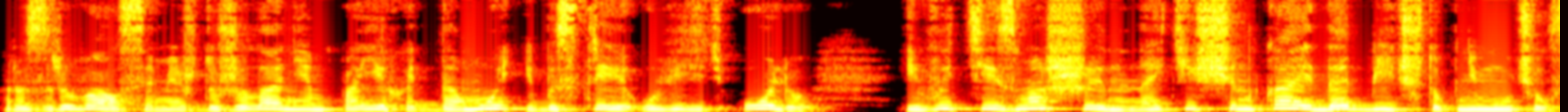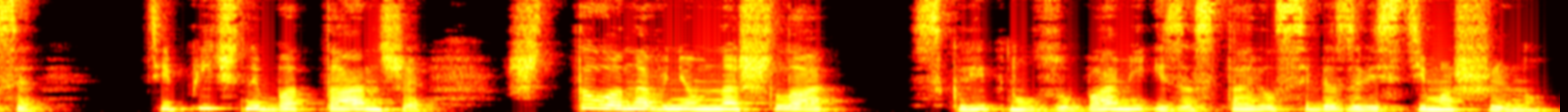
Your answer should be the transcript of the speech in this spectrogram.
разрывался между желанием поехать домой и быстрее увидеть Олю и выйти из машины, найти щенка и добить, чтоб не мучился. Типичный ботан же. Что она в нем нашла? Скрипнул зубами и заставил себя завести машину.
